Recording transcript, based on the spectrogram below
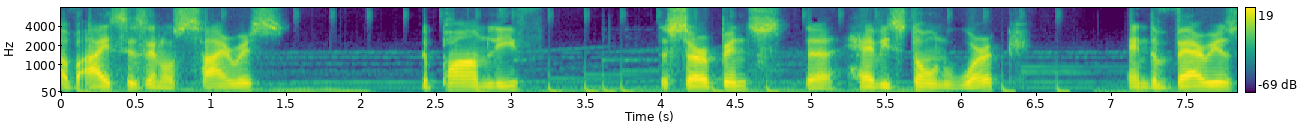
of Isis and Osiris, the palm leaf, the serpents, the heavy stone work, and the various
